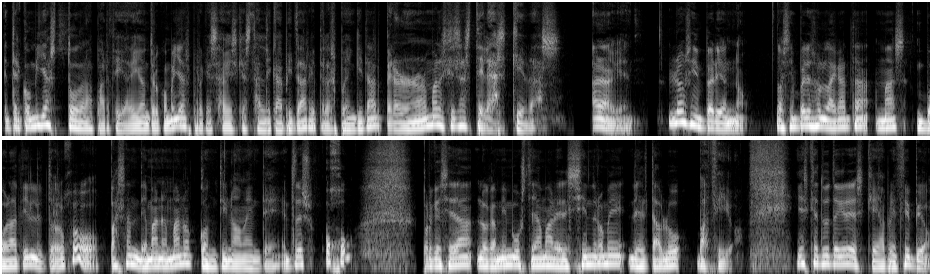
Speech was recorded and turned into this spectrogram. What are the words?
entre comillas, toda la partida. Digo entre comillas porque sabéis que está el decapitar, que te las pueden quitar, pero lo normal es que esas te las quedas. Ahora bien, los imperios no. Los imperios son la carta más volátil de todo el juego. Pasan de mano en mano continuamente. Entonces, ojo, porque se da lo que a mí me gusta llamar el síndrome del tabló vacío. Y es que tú te crees que al principio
